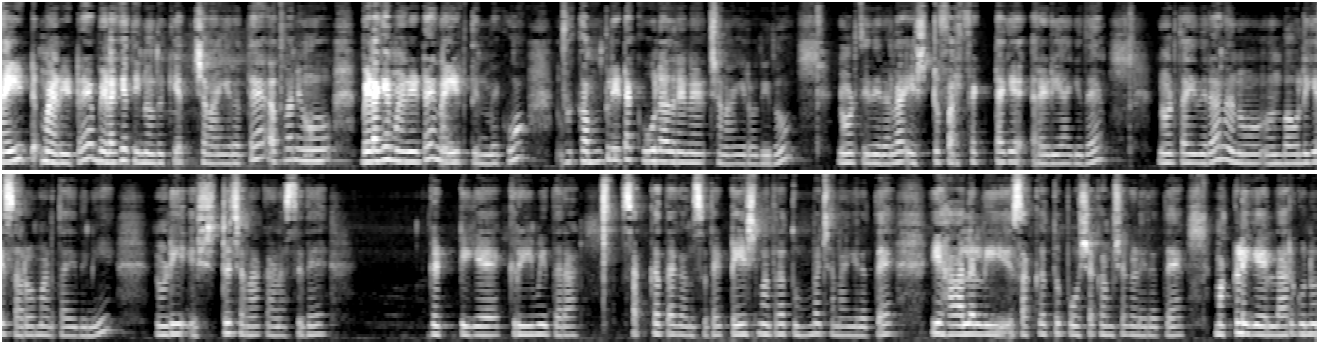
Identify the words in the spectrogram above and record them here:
ನೈಟ್ ಮಾಡಿಟ್ರೆ ಬೆಳಗ್ಗೆ ತಿನ್ನೋದಕ್ಕೆ ಚೆನ್ನಾಗಿರುತ್ತೆ. ಅಥವಾ ನೀವು ಬೆಳಗ್ಗೆ ಮಾಡಿಟ್ರೆ ನೈಟ್ ತಿನ್ನಬೇಕು ಕಂಪ್ಲೀಟಾಗಿ ಕೂಲ್ ಆದ್ರೇ ಚೆನ್ನಾಗಿರೋದು ಇದು. ನೋಡ್ತಿದ್ದೀರಲ್ಲ, ಎಷ್ಟು ಪರ್ಫೆಕ್ಟಾಗಿ ರೆಡಿಯಾಗಿದೆ ನೋಡ್ತಾ ಇದ್ದೀರಾ? ನಾನು ಒಂದು ಬೌಲಿಗೆ ಸರ್ವ್ ಮಾಡ್ತಾ ಇದ್ದೀನಿ. ನೋಡಿ, ಎಷ್ಟು ಚೆನ್ನಾಗಿ ಕಾಣಿಸ್ತಿದೆ. ಗಟ್ಟಿಗೆ ಕ್ರೀಮಿ ಥರ ಸಖತ್ತಾಗಿ ಅನಿಸುತ್ತೆ. ಟೇಸ್ಟ್ ಮಾತ್ರ ತುಂಬ ಚೆನ್ನಾಗಿರುತ್ತೆ. ಈ ಹಾಲಲ್ಲಿ ಸಖತ್ತು ಪೋಷಕಾಂಶಗಳಿರುತ್ತೆ. ಮಕ್ಕಳಿಗೆ ಎಲ್ಲರಿಗೂ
